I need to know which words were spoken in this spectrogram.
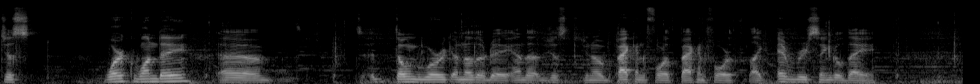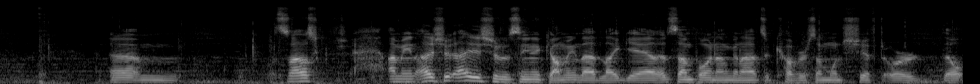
just work one day uh, don't work another day and then just you know back and forth back and forth like every single day um so I was I mean, I should I should have seen it coming that like yeah, at some point I'm gonna have to cover someone's shift or the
